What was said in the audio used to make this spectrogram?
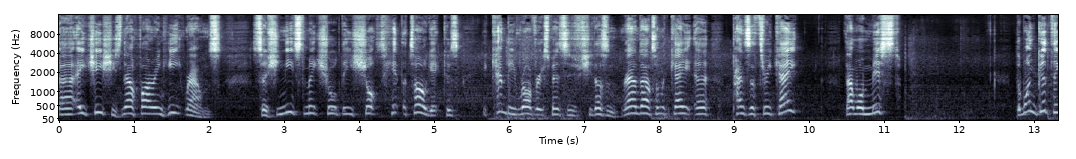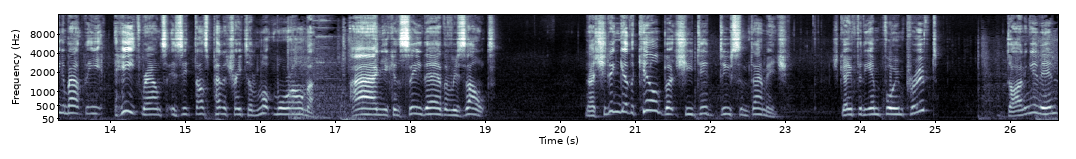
uh, HE. She's now firing heat rounds. So she needs to make sure these shots hit the target because it can be rather expensive if she doesn't. Round out on the K, uh, Panzer 3K. That one missed. The one good thing about the heat rounds is it does penetrate a lot more armor. And you can see there the result. Now she didn't get the kill, but she did do some damage. She's going for the M4 improved. Dialing it in.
